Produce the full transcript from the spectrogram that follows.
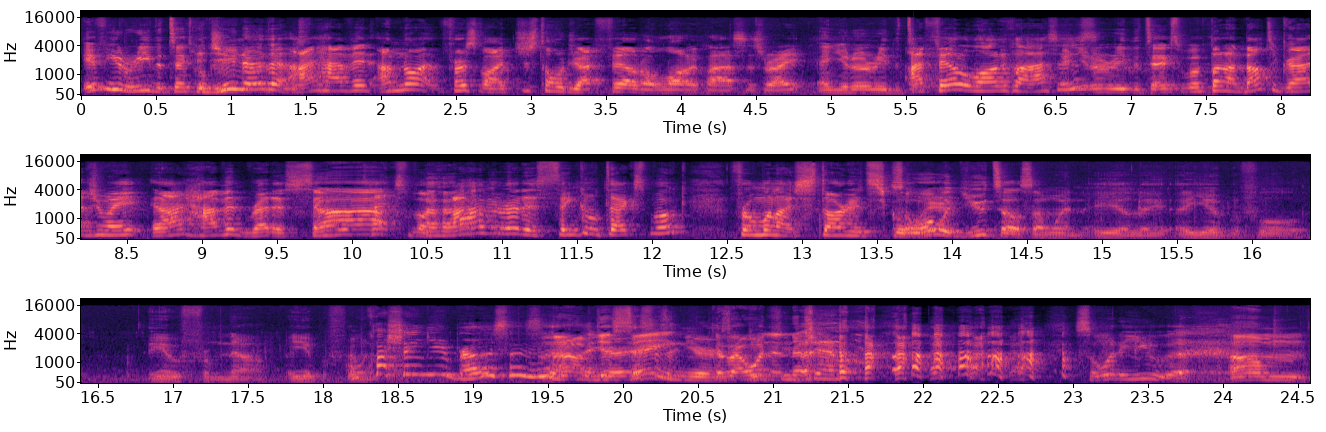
if you read the textbook, Did you know don't that I haven't? I'm not. First of all, I just told you I failed a lot of classes, right? and you don't read the I failed a lot of classes. and you don't read the textbook. but I'm about to graduate, and I haven't read a single Ah. textbook. I haven't read a single textbook from when I started school. so what would you tell someone a year late, a year before, a year from now, a year before? I'm now? questioning you, bro. This is No, I'm just saying because because I want to know. So what are you? Uh, um,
